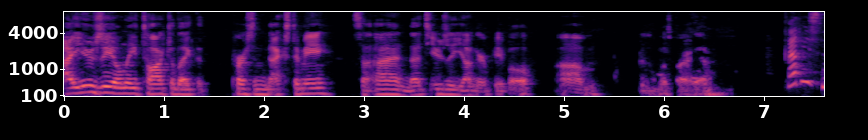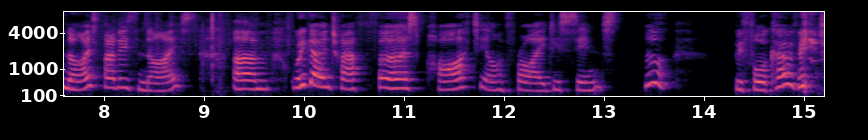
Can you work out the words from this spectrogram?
I usually only talk to like the person next to me, so and that's usually younger people. Um, for the most part, yeah. That is nice. That is nice. Um, we're going to our first party on Friday since before COVID.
